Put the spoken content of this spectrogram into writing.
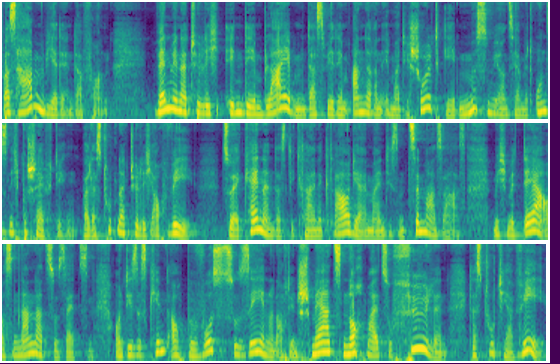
was haben wir denn davon? wenn wir natürlich in dem bleiben, dass wir dem anderen immer die Schuld geben, müssen wir uns ja mit uns nicht beschäftigen, weil das tut natürlich auch weh. Zu erkennen, dass die kleine Claudia immer in diesem Zimmer saß, mich mit der auseinanderzusetzen und dieses Kind auch bewusst zu sehen und auch den Schmerz nochmal zu fühlen, das tut ja weh.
